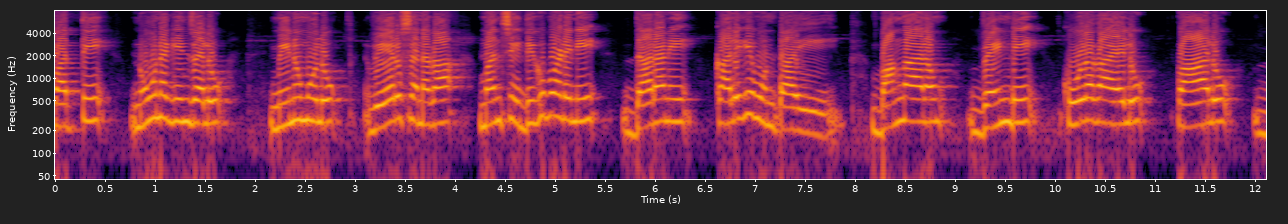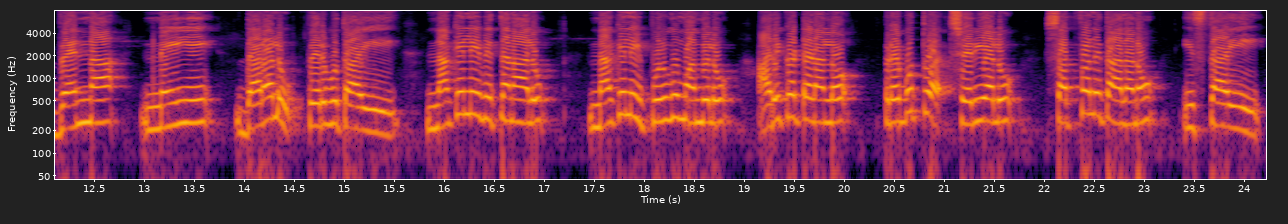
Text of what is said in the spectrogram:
పత్తి నూనె గింజలు మినుములు వేరుశనగ మంచి దిగుబడిని ధరని కలిగి ఉంటాయి. బంగారం వెండి కూరగాయలు పాలు వెన్న నెయ్యి ధరలు పెరుగుతాయి. నకిలీ విత్తనాలు నకిలీ పురుగు మందులు అరికట్టడంలో ప్రభుత్వ చర్యలు సత్ఫలితాలను ఇస్తాయి.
